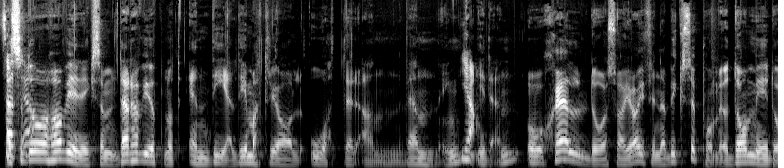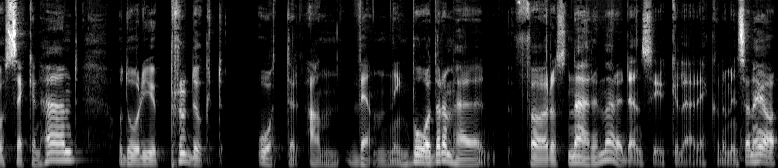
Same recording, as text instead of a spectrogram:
Så Alltså att, ja, då har vi liksom, där har vi uppnått en del, det är material återanvändning Ja. i den. Och själv då så har jag ju fina byxor på mig och de är ju då second hand och då är det ju produkt återanvändning. Båda de här för oss närmare den cirkulära ekonomin. Sen har jag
